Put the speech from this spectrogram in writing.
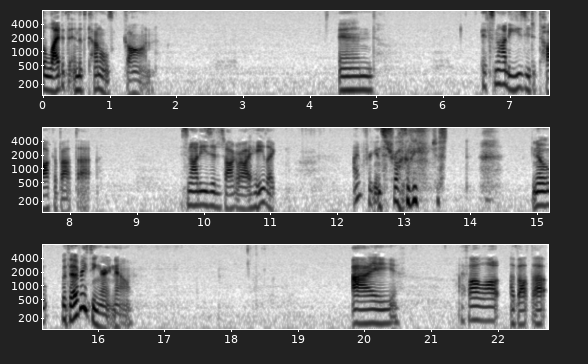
the light at the end of the tunnel is gone, and it's not easy to talk about that. It's not easy to talk about. Hey, like I'm freaking struggling just you know with everything right now. I I thought a lot about that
